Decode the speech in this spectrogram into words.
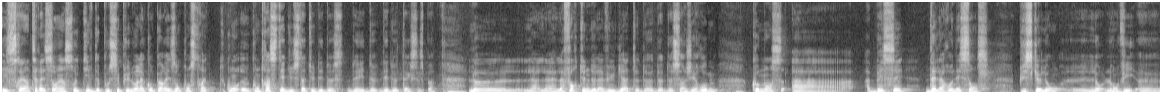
il, serait intéressant et instructif de pousser plus loin la comparaison euh, contrastée du statut des deux, textes, n'est-ce pas? La, fortune de la Vulgate de, Saint Jérôme commence à, baisser dès la Renaissance, puisque l'on vit, euh,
